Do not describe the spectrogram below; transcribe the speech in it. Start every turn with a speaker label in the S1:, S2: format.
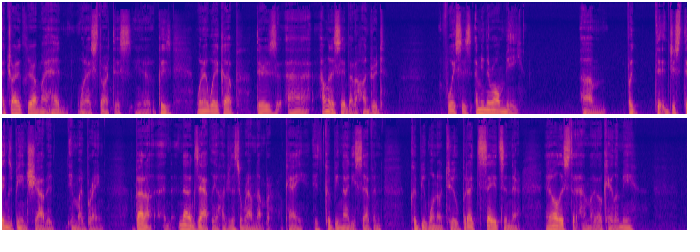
S1: I try to clear out my head when I start this, you know, because when I wake up, there's uh, I'm gonna say about a hundred voices. I mean, they're all me. Um, but th- just things being shouted in my brain. About a, not exactly a hundred. That's a round number. Okay, it could be ninety-seven, could be one hundred two, but I'd say it's in there. And all this stuff, I'm like, okay, let me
